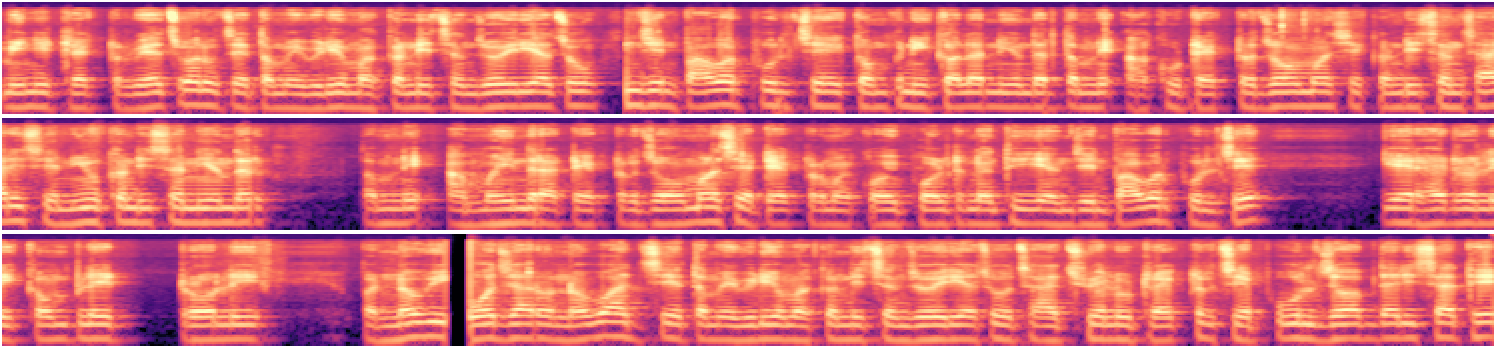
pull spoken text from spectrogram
મિની ટ્રેક્ટર વેચવાનું છે. તમે વિડીયોમાં કન્ડિશન જોઈ રહ્યા છો. એન્જિન પાવરફુલ છે. કંપની કલરની અંદર તમને આખું ટ્રેક્ટર જોવા મળશે. કન્ડિશન સારી છે. ન્યૂ કન્ડિશનની અંદર તમને આ મહિન્દ્રા ટ્રેક્ટર જોવા મળશે. ટ્રેક્ટરમાં કોઈ ફોલ્ટ નથી. એન્જિન પાવરફુલ છે. ગેર હાઇડ્રોલિક કમ્પ્લીટ ટ્રોલી પણ નવી ઓજારો નવા જ છે. તમે વિડીયોમાં કન્ડિશન જોઈ રહ્યા છો. સાચવેલું ટ્રેક્ટર છે. ફૂલ જવાબદારી સાથે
